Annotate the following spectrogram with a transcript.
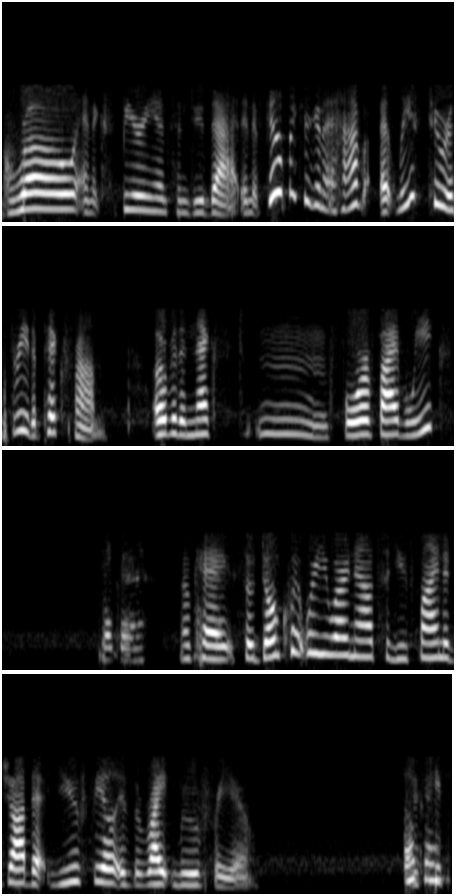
grow and experience and do that. And it feels like you're going to have at least two or three to pick from over the next mm, four or five weeks. Okay. Okay, so don't quit where you are now till you find a job that you feel is the right move for you. Just Okay. keep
